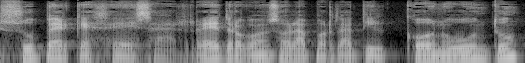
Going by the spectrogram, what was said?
Super, que es esa retro consola portátil con Ubuntu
